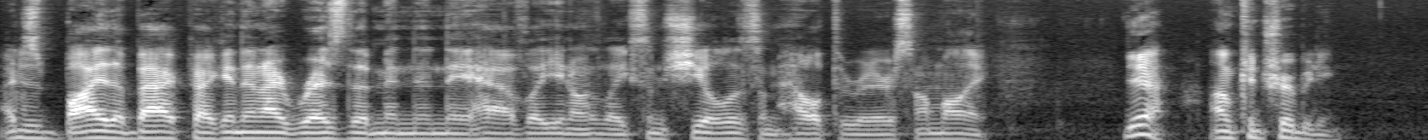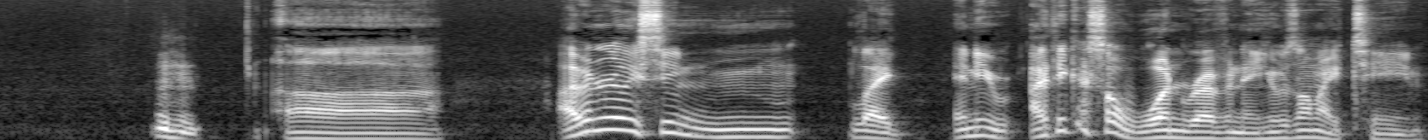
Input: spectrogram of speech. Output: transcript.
I just buy the backpack and then I res them and then they have like you know like some shield and some health or whatever so I'm like yeah I'm contributing. Mhm. uh I haven't really seen mm, like any I think I saw one revenant. He was on my team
